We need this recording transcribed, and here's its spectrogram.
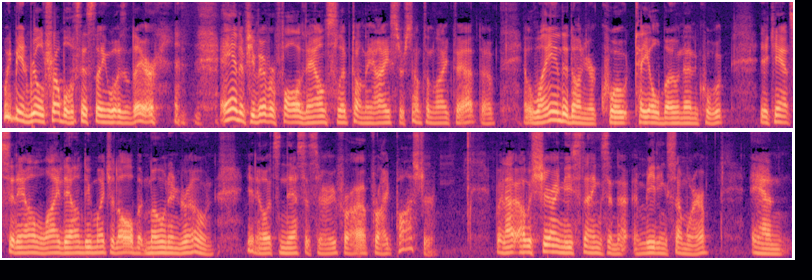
we'd be in real trouble if this thing wasn't there. and if you've ever fallen down, slipped on the ice or something like that, uh, landed on your quote tailbone unquote you can't sit down, lie down, do much at all but moan and groan. You know, it's necessary for our upright posture. But I, I was sharing these things in a, a meeting somewhere, and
